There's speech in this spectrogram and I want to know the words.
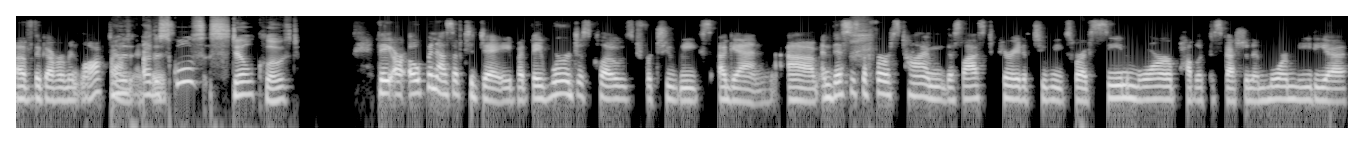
of the government lockdown. Are, are the schools still closed? They are open as of today, but they were just closed for two weeks again. Um, and this is the first time, this last period of two weeks, where I've seen more public discussion and more media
